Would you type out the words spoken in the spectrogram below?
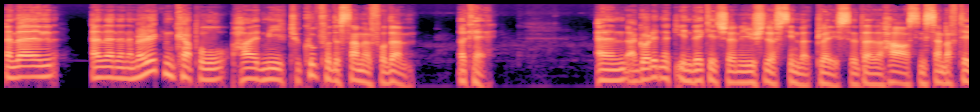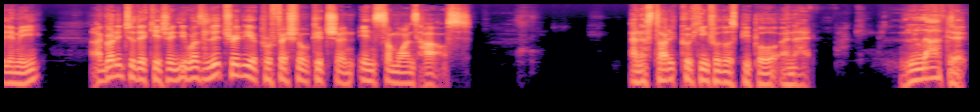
And then and then an American couple hired me to cook for the summer for them. Okay. And I got in the, in the kitchen. You should have seen that place, that house in Saint Barthélemy. I got into the kitchen. It was literally a professional kitchen in someone's house. And I started cooking for those people, and I loved it.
